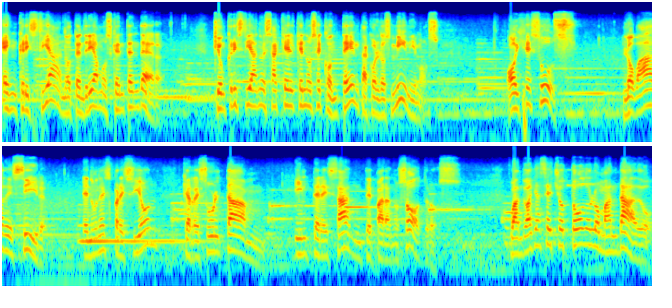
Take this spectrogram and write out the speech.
en cristiano tendríamos que entender que un cristiano es aquel que no se contenta con los mínimos. Hoy Jesús lo va a decir en una expresión que resulta mm, interesante para nosotros. Cuando hayas hecho todo lo mandado,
